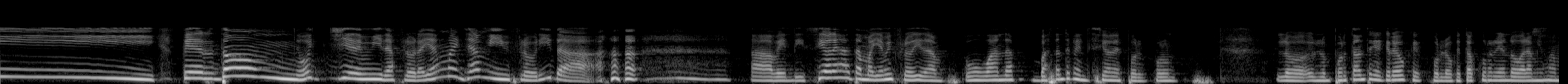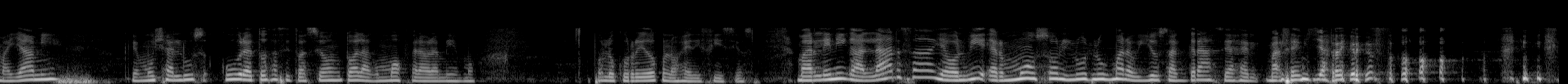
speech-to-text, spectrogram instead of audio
Perdón. Oye, mira, Flor, allá en Miami, Florida. ah, bendiciones hasta Miami, Florida. Hubo banda, bastantes bendiciones por, por lo importante que creo que por lo que está ocurriendo ahora mismo en Miami que mucha luz cubra toda esa situación, toda la atmósfera ahora mismo, por lo ocurrido con los edificios. Marlene Galarza, ya volví, hermoso, luz, luz maravillosa, gracias, Marlene ya regresó.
